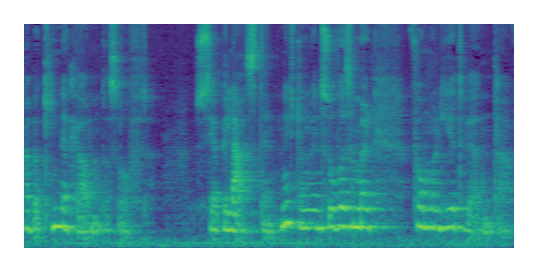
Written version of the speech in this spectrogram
Aber Kinder glauben das oft. Sehr belastend, nicht? Und wenn sowas einmal formuliert werden darf.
